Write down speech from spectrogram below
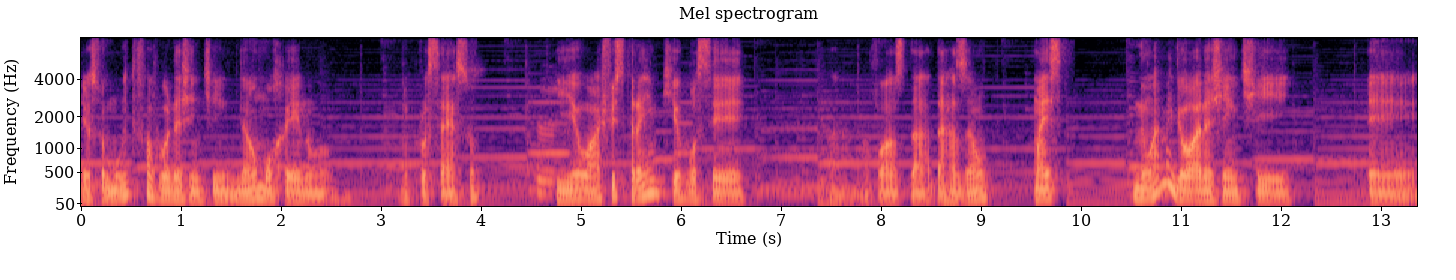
Eu sou muito a favor da gente não morrer no, no processo. E eu acho estranho que ser a, a voz da, da razão, mas não é melhor a gente é,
